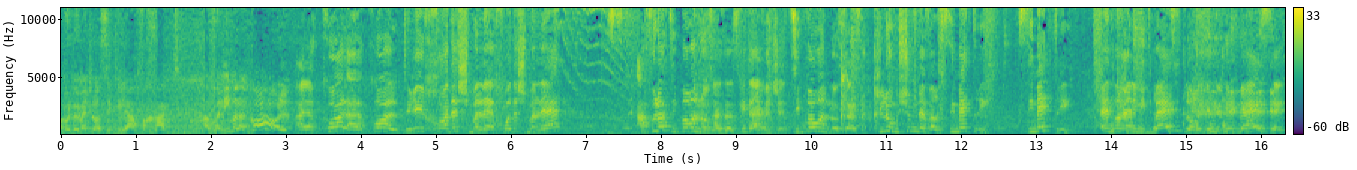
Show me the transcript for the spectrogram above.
אבל באמת לא עשיתי לאף אחת אבנים על הכל! על הכל, על הכל. תראי, חודש מלא, חודש מלא. אפילו הציפורן לא זזה, עזבי את האבן, ציפורן לא זזה, כלום, שום דבר, סימטרי, סימטרי. אין דבר, אני מתבאסת להוריד את זה, מתבאסת.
